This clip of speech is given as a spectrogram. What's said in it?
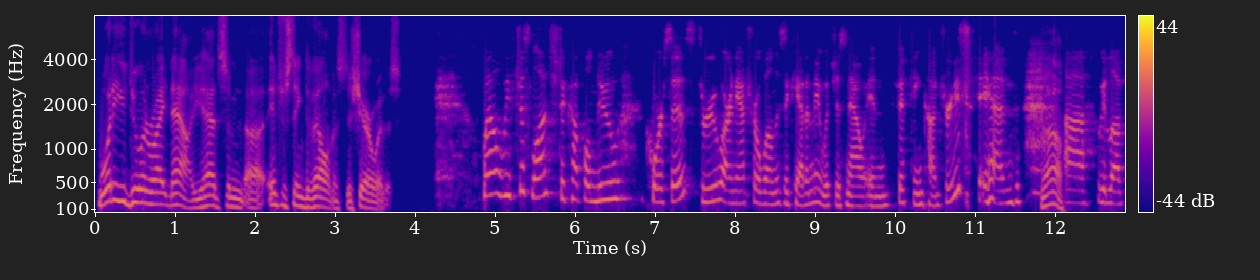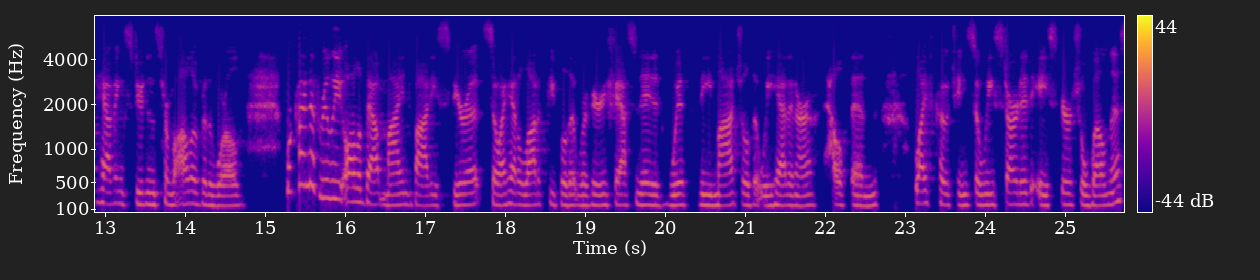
what are you doing right now? You had some uh, interesting developments to share with us. Well, we've just launched a couple new courses through our Natural Wellness Academy, which is now in 15 countries, and wow. uh, we love having students from all over the world. We're kind of really all about mind, body, spirit. So, I had a lot of people that were very fascinated with the module that we had in our health and life coaching. So we started a spiritual wellness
